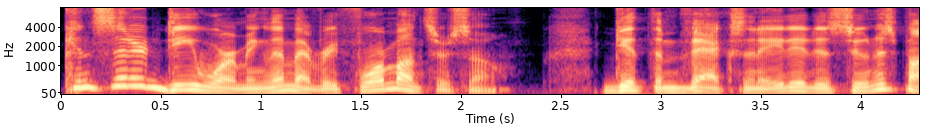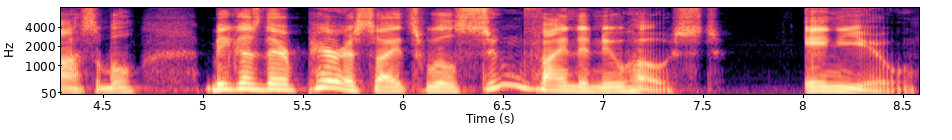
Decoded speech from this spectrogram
consider deworming them every four months or so. Get them vaccinated as soon as possible because their parasites will soon find a new host in you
